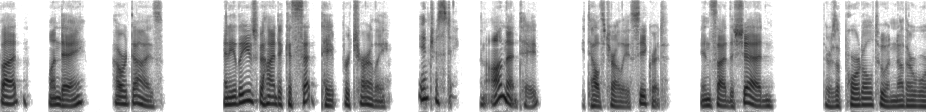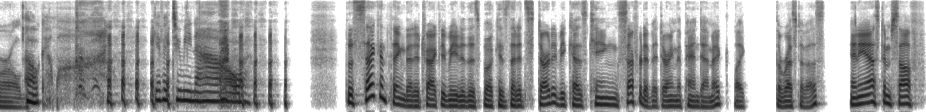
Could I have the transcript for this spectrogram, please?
But one day, Howard dies, and he leaves behind a cassette tape for Charlie. Interesting. And on that tape, he tells Charlie a secret. Inside the shed, there's a portal to another world. Oh, come on. Give it to me now. the second thing that attracted me to this book is that it started because King suffered a bit during the pandemic, like the rest of us. And he asked himself,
